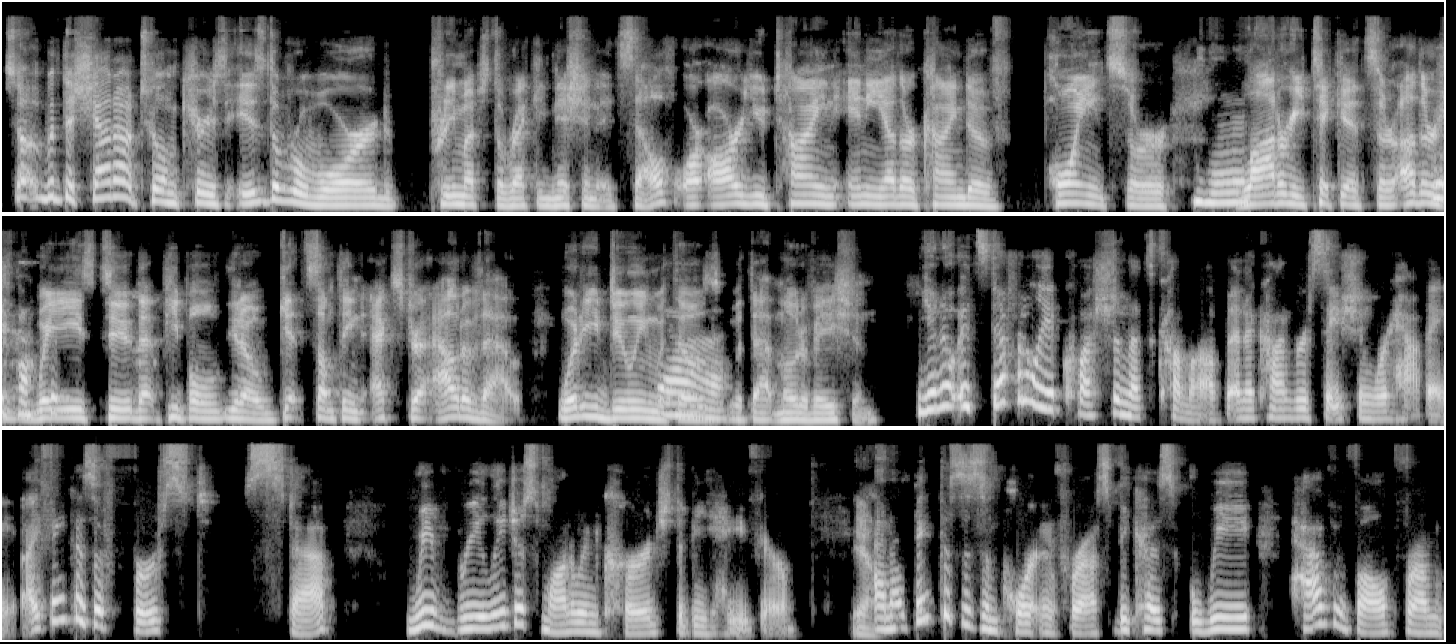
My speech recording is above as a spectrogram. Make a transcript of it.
So with the shout out tool, I'm curious, is the reward pretty much the recognition itself, or are you tying any other kind of points or mm-hmm. lottery tickets or other yeah. ways to that people you know get something extra out of that what are you doing with yeah. those with that motivation you know it's definitely a question that's come up and a conversation we're having i think as a first step we really just want to encourage the behavior yeah. And I think this is important for us because we have evolved from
